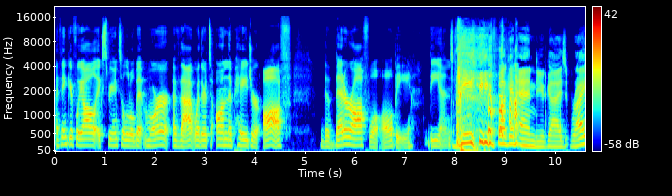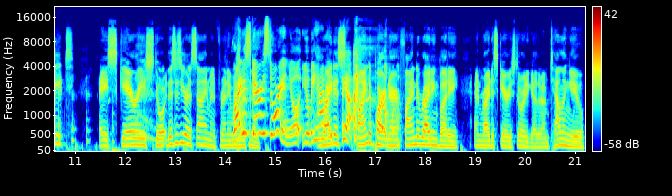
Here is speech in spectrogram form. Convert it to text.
I think if we all experience a little bit more of that, whether it's on the page or off, the better off we'll all be. The end. The fucking end, you guys. Right? a scary story. This is your assignment for anyone. Write listening. a scary story, and you'll you'll be happy. Write a yeah. find a partner, find a writing buddy, and write a scary story together. I'm telling you,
